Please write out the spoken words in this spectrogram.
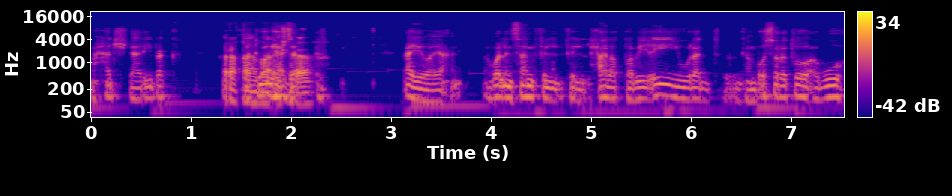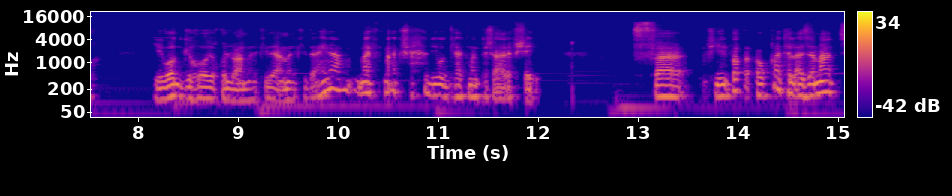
ما حدش داري بك رقابه أيوه يعني. هو الإنسان في في الحالة الطبيعي يولد جنب أسرته أبوه يوجهه يقول له اعمل كذا اعمل كذا هنا ما معكش أحد يوجهك ما أنتش عارف شيء. ففي أوقات الأزمات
